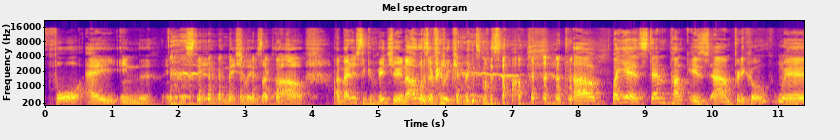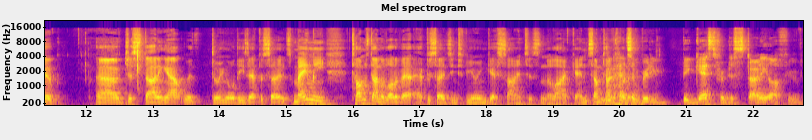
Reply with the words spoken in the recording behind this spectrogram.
for A in the in the Steam initially. It's like, oh, I managed to convince you, and I wasn't really convinced myself. uh, but yeah, STEM punk is um, pretty cool. We're uh, just starting out with doing all these episodes. Mainly, Tom's done a lot of our episodes interviewing guest scientists and the like, and sometimes when had some pretty big guests from just starting off. You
